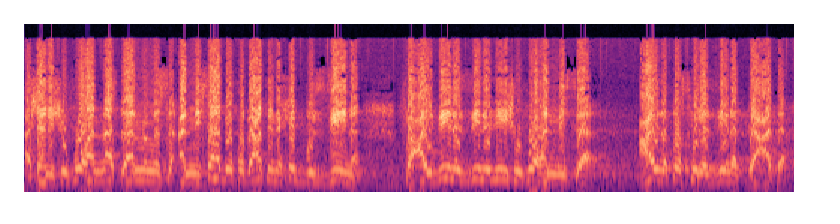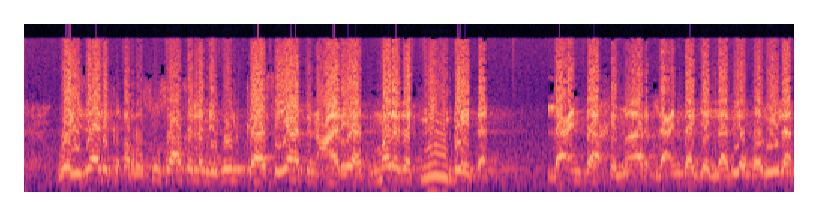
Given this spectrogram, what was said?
عشان يشوفوها الناس لأن النساء بطبيعتهم يحبوا الزينة. فعايزين الزينة دي يشوفوها النساء. عايزة تصهر الزينة بتاعتها. ولذلك الرسول صلى الله عليه وسلم يقول كاسيات عاريات. مرقت من بيتها. لا عندها خمار لا عندها جلابية طويلة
